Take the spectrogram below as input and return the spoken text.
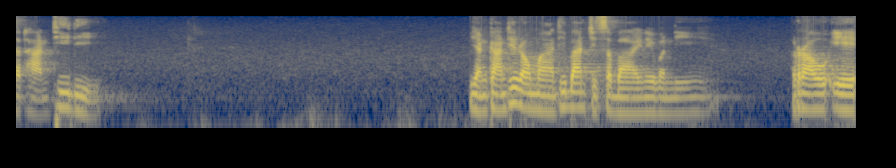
สถานที่ดี อย่างการที่เรามาที่บ้านจิตสบายในวันนี้ เราเอง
